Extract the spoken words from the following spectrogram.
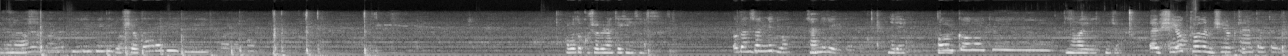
ne var? Bir şey yok. Havada koşabilen tek insanız. Ben sen ne diyorum? Sen Ha? nereye gidiyorsun? Nereye? Arkaladım. Hayır gitmeyeceğim. Bir şey yok ki oğlum bir şey yok ki. Ha tabii tabii.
